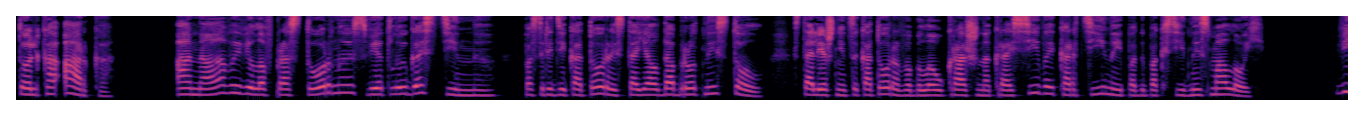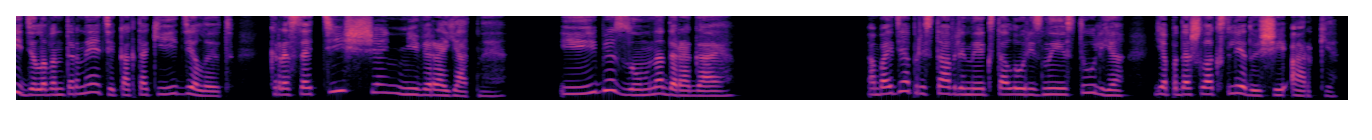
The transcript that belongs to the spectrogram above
только арка. Она вывела в просторную светлую гостиную, посреди которой стоял добротный стол, столешница которого была украшена красивой картиной под эпоксидной смолой. Видела в интернете, как такие делают. Красотища невероятная. И безумно дорогая. Обойдя приставленные к столу резные стулья, я подошла к следующей арке —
